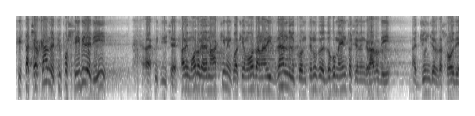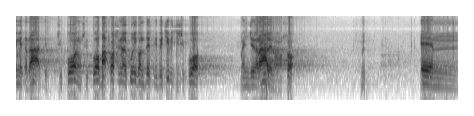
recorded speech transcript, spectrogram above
Si sta cercando il più possibile di, eh, qui si dice, fare in modo che le macchine in qualche modo, analizzando il contenuto del documento, siano in grado di aggiungere da soli dei metadati. Si può, non si può, ma forse in alcuni contesti specifici si può, ma in generale non lo so. Mm. Ehm,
